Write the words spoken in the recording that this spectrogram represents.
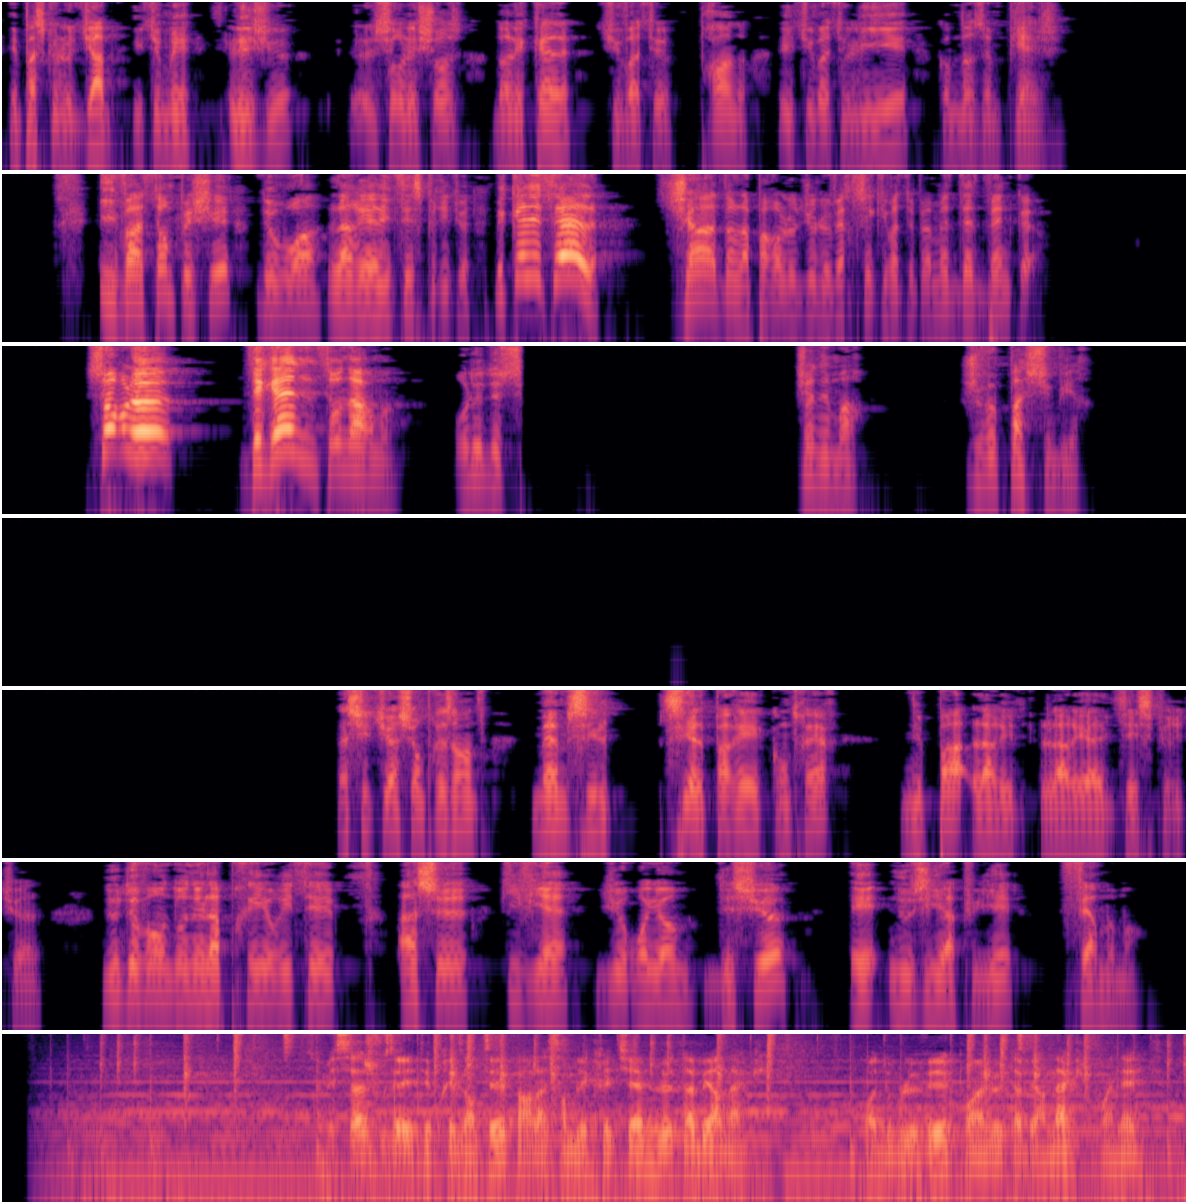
Et parce que le diable, il te met les yeux euh, sur les choses dans lesquelles tu vas te prendre et tu vas te lier comme dans un piège. Il va t'empêcher de voir la réalité spirituelle. Mais quelle est-elle? As dans la parole de Dieu le verset qui va te permettre d'être vainqueur. Sors-le, dégaine ton arme au lieu de subir. Je ai marre. Je veux pas subir. La situation présente, même si elle paraît contraire, n'est pas la, la réalité spirituelle. Nous devons donner la priorité à ce qui vient du royaume des cieux et nous y appuyer fermement. Ce message vous a été présenté par l'Assemblée chrétienne Le Tabernacle. www.letabernacle.net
